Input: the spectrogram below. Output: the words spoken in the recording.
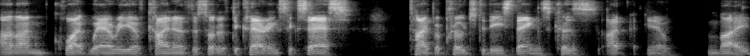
and I'm quite wary of kind of the sort of declaring success type approach to these things because I, you know, my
